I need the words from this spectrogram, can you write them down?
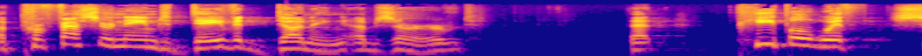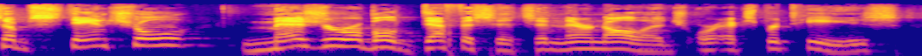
A professor named David Dunning observed that people with substantial measurable deficits in their knowledge or expertise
